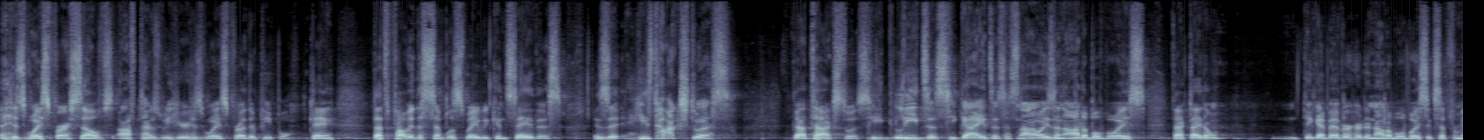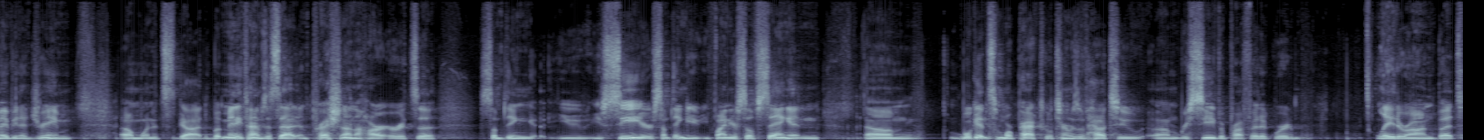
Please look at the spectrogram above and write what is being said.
his voice for ourselves. Oftentimes, we hear his voice for other people, okay? That's probably the simplest way we can say this, is that he talks to us. God talks to us. He leads us. He guides us. It's not always an audible voice. In fact, I don't think I've ever heard an audible voice except for maybe in a dream um, when it's God. But many times it's that impression on the heart, or it's a something you you see, or something you, you find yourself saying it. And um, we'll get into some more practical terms of how to um, receive a prophetic word later on. But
